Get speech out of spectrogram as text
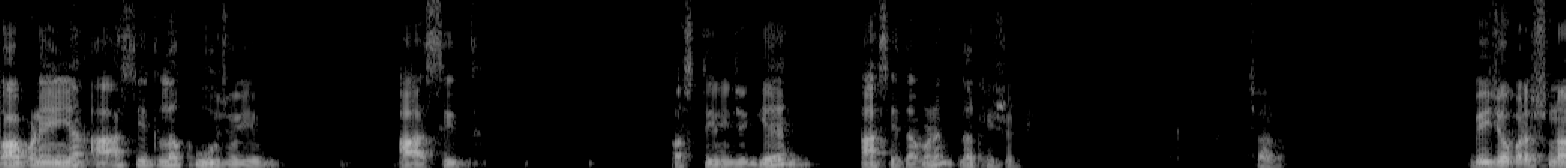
તો આપણે અહીંયા આસિત લખવું જોઈએ આસિત અસ્થિની જગ્યાએ આસિત આપણે લખી શકીએ ચાલો બીજો પ્રશ્ન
